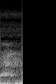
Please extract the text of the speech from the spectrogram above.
Yeah.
